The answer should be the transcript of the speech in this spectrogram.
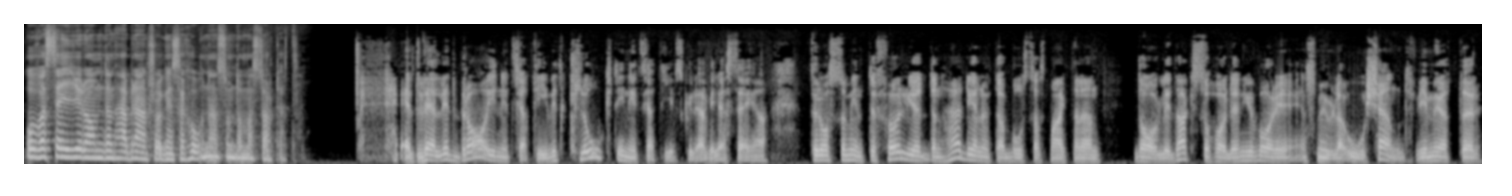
Och vad säger du om den här branschorganisationen som de har startat? Ett väldigt bra initiativ, ett klokt initiativ skulle jag vilja säga. För oss som inte följer den här delen av bostadsmarknaden dagligdags så har den ju varit en smula okänd. Vi möter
